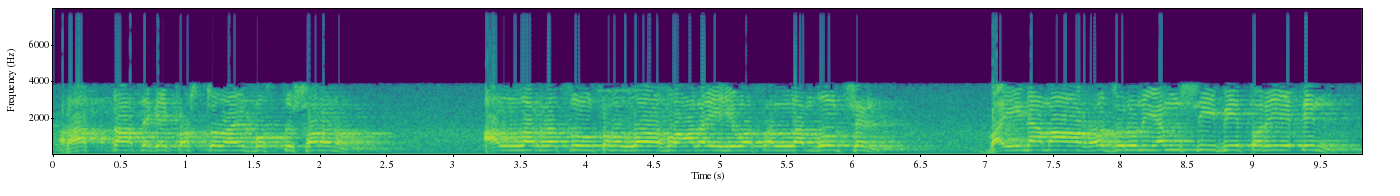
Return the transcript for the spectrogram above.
রাস্তা থেকে কষ্টদায়ক বস্তু সরানো। আল্লাহ রসুল সাল আলাইহি ওয়াসাল্লাম বলছেন, বাইনামা রজুলুন ইয়ামশি বিতরিকিন।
